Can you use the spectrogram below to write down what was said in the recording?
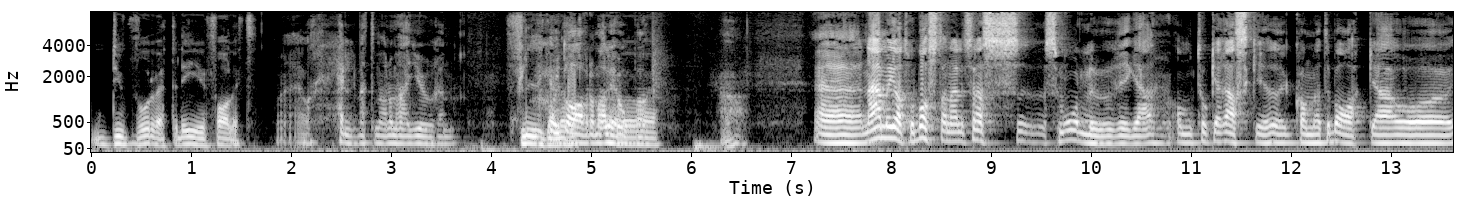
duvor vet du. Det är ju farligt. Nej, helvete med de här djuren. Flygande Skjut av dem allihopa. Ja. Uh, nej men jag tror Boston är lite sådär småluriga. Om Tokaraski kommer tillbaka och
